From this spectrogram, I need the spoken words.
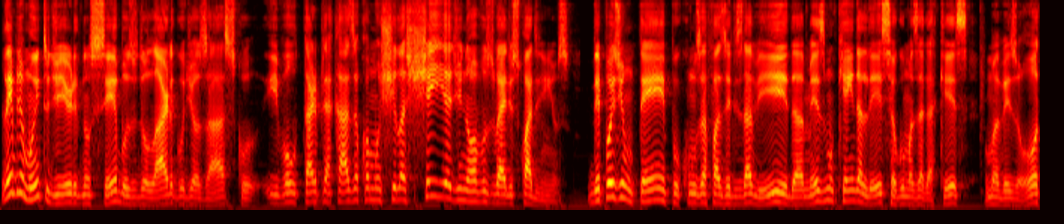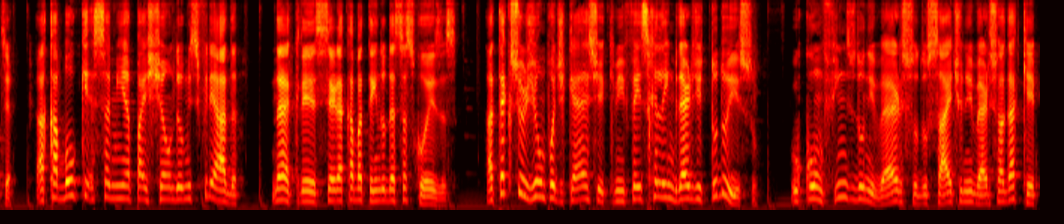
Lembro muito de ir nos sebos do Largo de Osasco e voltar para casa com a mochila cheia de novos velhos quadrinhos. Depois de um tempo com os afazeres da vida, mesmo que ainda lesse algumas HQs uma vez ou outra, acabou que essa minha paixão deu uma esfriada. Né, crescer acaba tendo dessas coisas. Até que surgiu um podcast que me fez relembrar de tudo isso o Confins do Universo do site Universo HQ.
